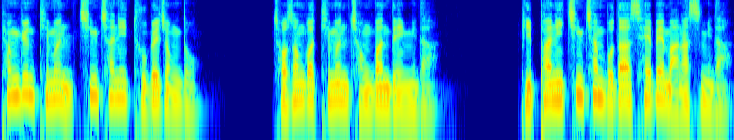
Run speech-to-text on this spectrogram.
평균 팀은 칭찬이 2배 정도. 저성과 팀은 정반대입니다. 비판이 칭찬보다 3배 많았습니다.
